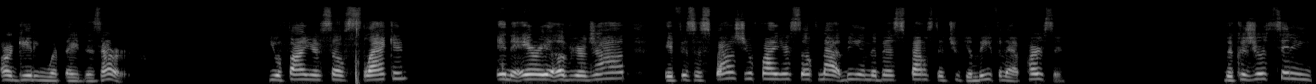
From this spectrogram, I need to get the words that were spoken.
are getting what they deserve. You'll find yourself slacking in the area of your job. If it's a spouse, you'll find yourself not being the best spouse that you can be for that person because you're sitting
